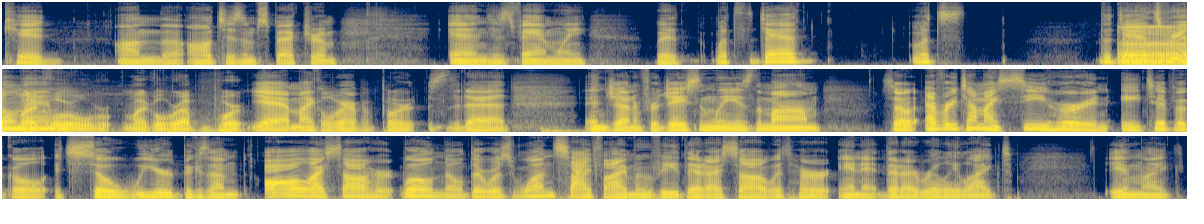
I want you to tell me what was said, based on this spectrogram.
kid on the autism spectrum and his family with what's the dad what's the dad's Uh, real name? Michael Michael Rapaport. Yeah, Michael Rapaport is the dad, and Jennifer Jason Leigh is the mom. So every time I see her in Atypical, it's so weird because I'm all I saw her. Well, no, there was one sci-fi movie that I saw with her in it that I really liked in like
